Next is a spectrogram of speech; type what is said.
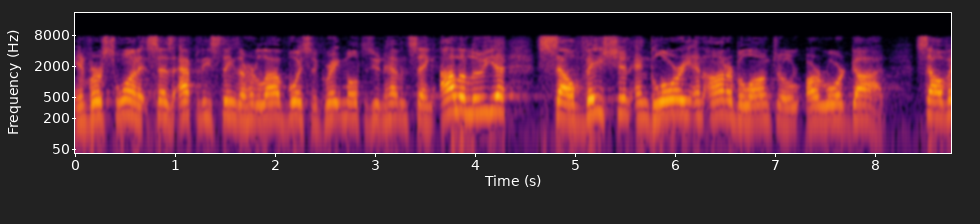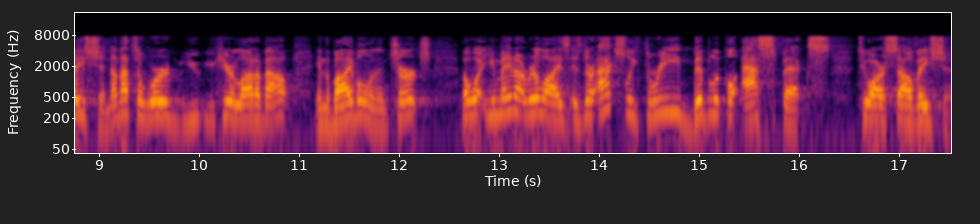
In verse 1, it says, After these things I heard a loud voice of a great multitude in heaven saying, Alleluia, salvation and glory and honor belong to our Lord God. Salvation. Now, that's a word you, you hear a lot about in the Bible and in church. But what you may not realize is there are actually three biblical aspects to our salvation.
